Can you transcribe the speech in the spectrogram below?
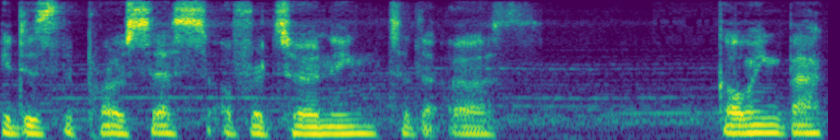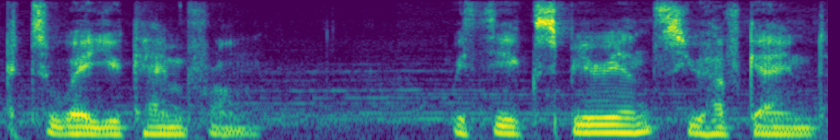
It is the process of returning to the earth, going back to where you came from, with the experience you have gained.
